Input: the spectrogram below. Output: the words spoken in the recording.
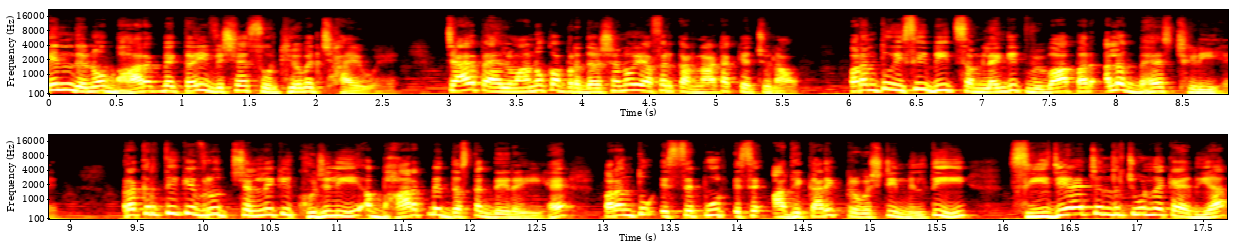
इन दिनों भारत में कई विषय सुर्खियों में छाए हुए हैं। चाहे पहलवानों का प्रदर्शन हो या फिर कर्नाटक के चुनाव, परंतु इसी बीच समलैंगिक विवाह पर अलग बहस छिड़ी है। प्रकृति के विरुद्ध चलने की खुजली अब भारत में दस्तक दे रही है, परंतु इससे पूर्व इसे आधिकारिक प्रविष्टि मिलती सीजेआई चंद्रचूड़ ने कह दिया,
